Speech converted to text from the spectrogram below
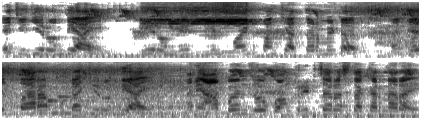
याची जी रुंदी आहे ही रुंदी तीन पॉईंट पंच्याहत्तर मीटर म्हणजेच बारा फुटाची रुंदी आहे. आणि आपण जो कॉन्क्रीटचा रस्ता करणार आहे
